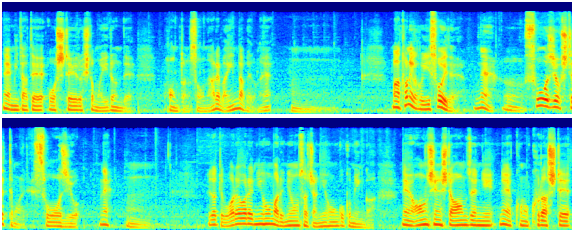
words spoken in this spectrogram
ね見立てをしている人もいるんで本当にそうなればいいんだけどねうんまあとにかく急いでね、うん、掃除をしてってもらいたい。掃除を。ね。うん。だって我々日本まで日本たちは日本国民が、ね、安心して安全にね、この暮らして、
